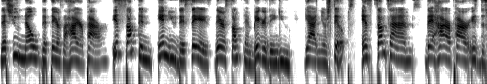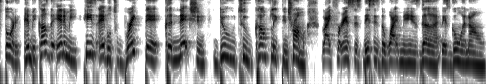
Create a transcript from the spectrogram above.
that you know that there's a higher power. It's something in you that says there's something bigger than you guiding your steps. And sometimes that higher power is distorted. And because the enemy, he's able to break that connection due to conflict and trauma. Like, for instance, this is the white man's God that's going on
